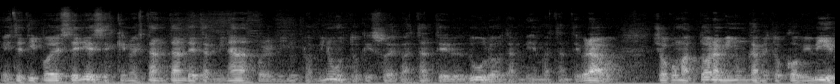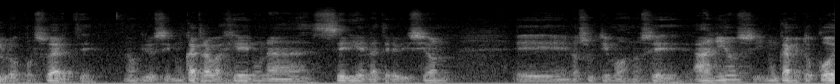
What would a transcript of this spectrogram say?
este tipo de series es que no están tan determinadas por el minuto a minuto, que eso es bastante duro también, bastante bravo. Yo como actor a mí nunca me tocó vivirlo, por suerte, ¿no? Quiero decir, nunca trabajé en una serie en la televisión eh, en los últimos, no sé, años y nunca me tocó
